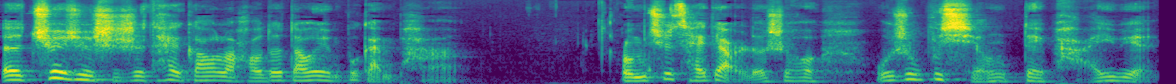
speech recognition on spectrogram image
呃，确确实实太高了，好多导演不敢爬。我们去踩点的时候，我说不行，得爬一遍。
